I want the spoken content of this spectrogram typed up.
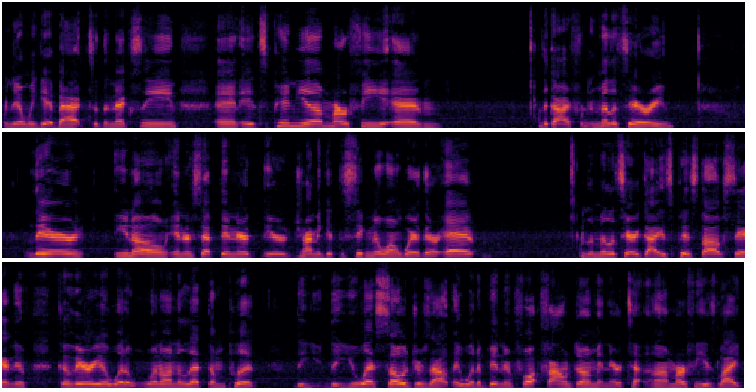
And then we get back to the next scene, and it's Pena, Murphy, and the guy from the military. They're, you know, intercepting. They're they're trying to get the signal on where they're at. The military guy is pissed off, saying if Gaviria would have went on to let them put the the U.S. soldiers out, they would have been and fought, found them. And their uh, Murphy is like,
